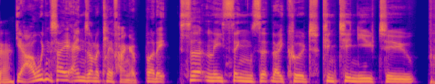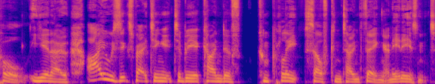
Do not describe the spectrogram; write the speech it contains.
Okay. yeah, I wouldn't say it ends on a cliffhanger, but it certainly things that they could continue to pull. You know, I was expecting it to be a kind of complete self-contained thing and it isn't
